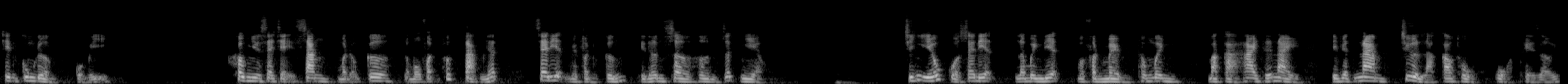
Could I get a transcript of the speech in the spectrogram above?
trên cung đường của Mỹ. Không như xe chạy xăng mà động cơ là bộ phận phức tạp nhất xe điện về phần cứng thì đơn sơ hơn rất nhiều. Chính yếu của xe điện là bình điện và phần mềm thông minh mà cả hai thứ này thì Việt Nam chưa là cao thủ của thế giới.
